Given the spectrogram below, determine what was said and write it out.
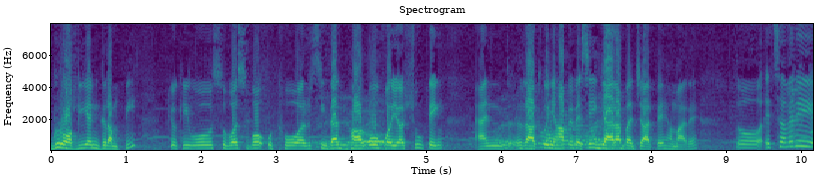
groggy and grumpy क्योंकि वो सुबह सुबह उठो और सीधा भागो फॉर योर शूटिंग एंड रात को यहाँ पे वैसे ही ग्यारह बज जाते हैं हमारे। तो it's a very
